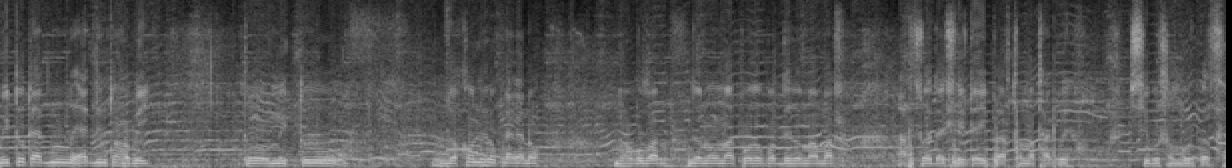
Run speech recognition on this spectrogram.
মৃত্যু তো একদিন একদিন তো হবেই। তো মৃত্যু যখনই হোক না কেন, ভগবান যেন ওনার পদপদ্মে যেন আমার আশ্রয় দেয়, সেটাই প্রার্থনা থাকবে। শিবশম্ভুর কাছে।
